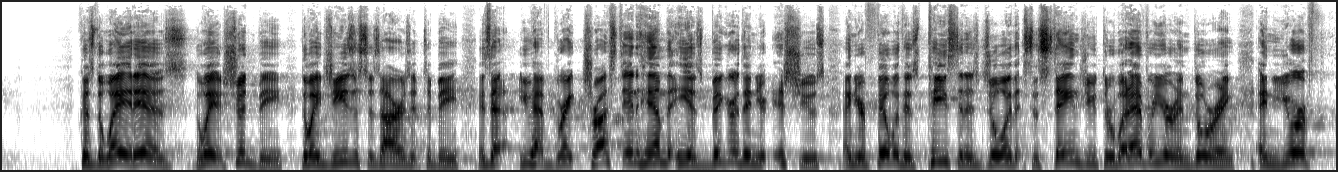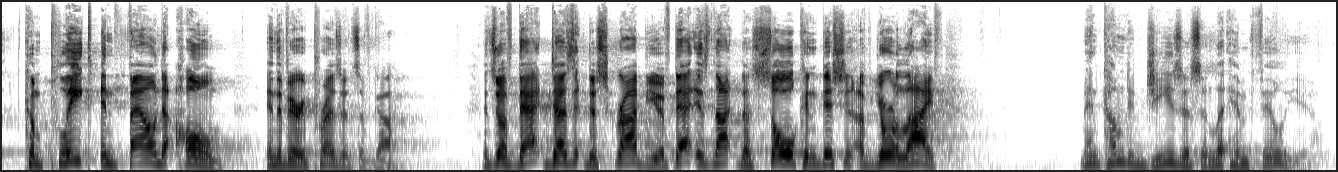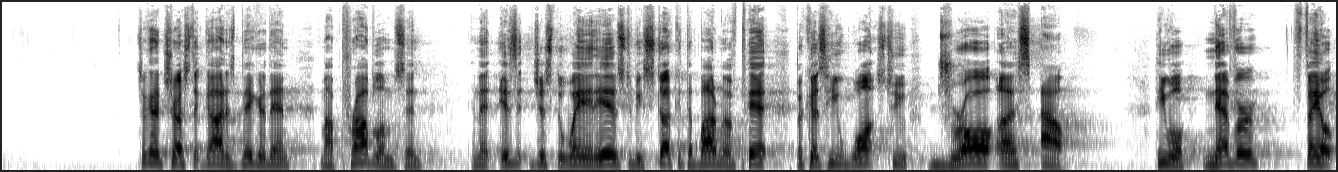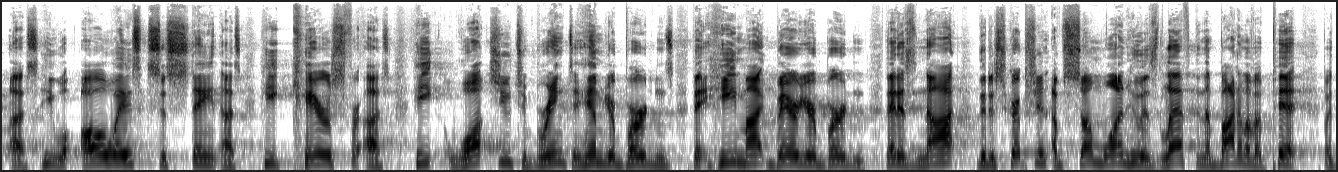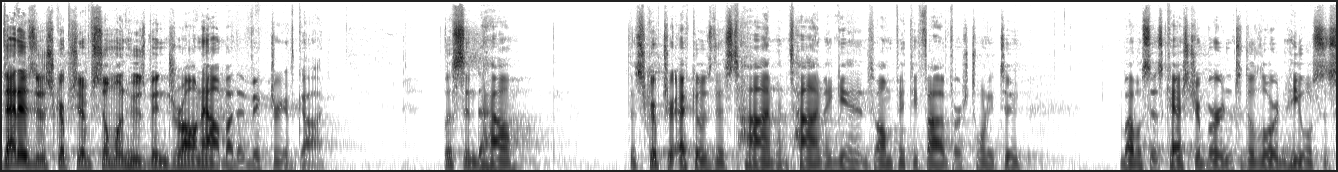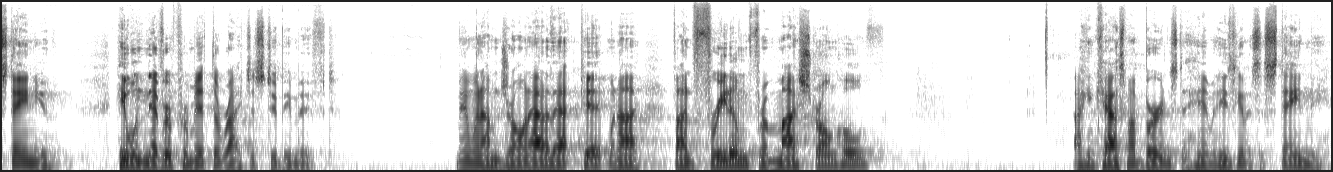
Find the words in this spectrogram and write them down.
Because the way it is, the way it should be, the way Jesus desires it to be, is that you have great trust in Him, that He is bigger than your issues, and you're filled with His peace and His joy that sustains you through whatever you're enduring, and you're complete and found at home in the very presence of God. And so, if that doesn't describe you, if that is not the soul condition of your life, man, come to Jesus and let Him fill you. So, I got to trust that God is bigger than my problems and, and that isn't just the way it is to be stuck at the bottom of a pit because He wants to draw us out. He will never fail us. He will always sustain us. He cares for us. He wants you to bring to Him your burdens that He might bear your burden. That is not the description of someone who is left in the bottom of a pit, but that is the description of someone who's been drawn out by the victory of God. Listen to how the scripture echoes this time and time again in Psalm 55, verse 22. The Bible says, Cast your burden to the Lord, and He will sustain you. He will never permit the righteous to be moved. Man, when I'm drawn out of that pit, when I find freedom from my stronghold, I can cast my burdens to Him and He's going to sustain me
